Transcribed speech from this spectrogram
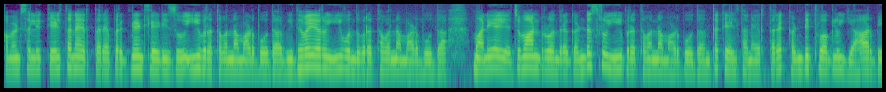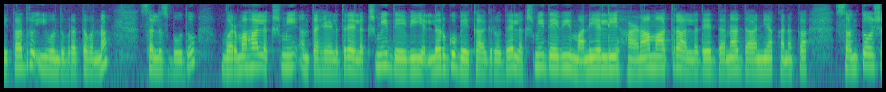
ಕಮೆಂಟ್ಸಲ್ಲಿ ಕೇಳ್ತಾನೆ ಇರ್ತಾರೆ ಪ್ರೆಗ್ನೆಂಟ್ ಲೇಡೀಸು ಈ ವ್ರತವನ್ನು ಮಾಡ್ಬೋದಾ? ವಿಧವೆಯರು ಈ ಒಂದು ವ್ರತವನ್ನು ಮಾಡ್ಬೋದಾ? ಮನೆಯ ಯಜಮಾನರು ಅಂದರೆ ಗಂಡಸರು ಈ ವ್ರತವನ್ನು ಮಾಡ್ಬೋದಾ? ಅಂತ ಕೇಳ್ತಾನೆ ಇರ್ತಾರೆ. ಖಂಡಿತವಾಗ್ಲೂ ಯಾರು ಬೇಕಾದರೂ ಈ ಒಂದು ವ್ರತವನ್ನು ಸಲ್ಲಿಸ್ಬೋದು. ವರಮಹಾಲಕ್ಷ್ಮಿ ಅಂತ ಹೇಳಿದ್ರೆ ಲಕ್ಷ್ಮೀ ದೇವಿ ಎಲ್ಲರಿಗೂ ಬೇಕಾಗಿರೋದೆ. ಲಕ್ಷ್ಮೀ ದೇವಿ ಮನೆಯಲ್ಲಿ ಹಣ ಮಾತ್ರ ಅಲ್ಲದೆ ಧನ, ಧಾನ್ಯ, ಕನಕ, ಸಂತೋಷ,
